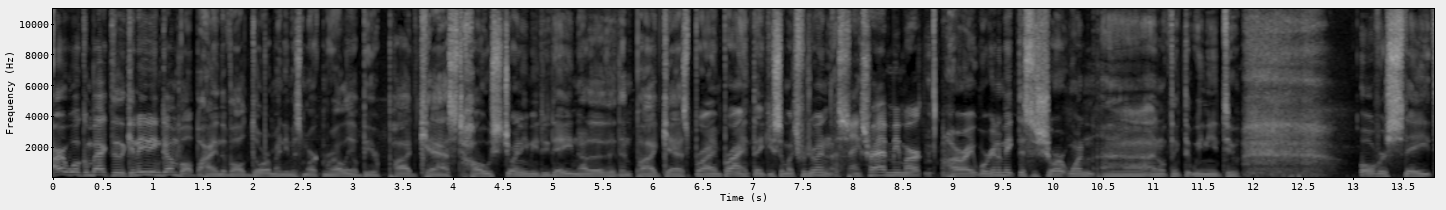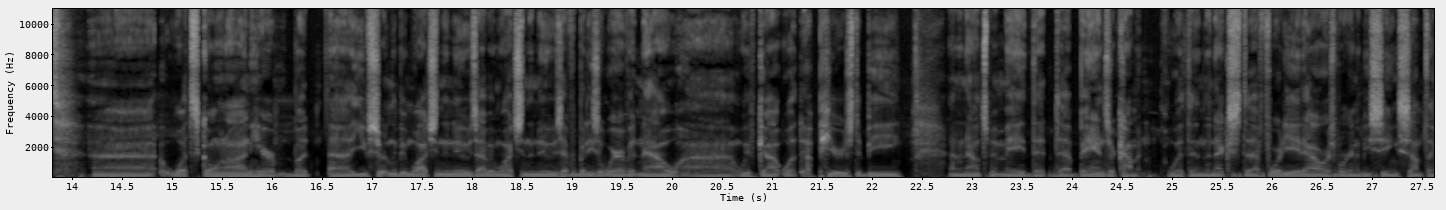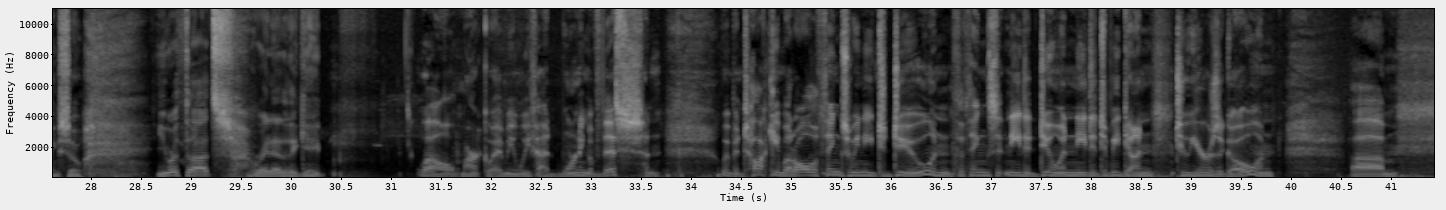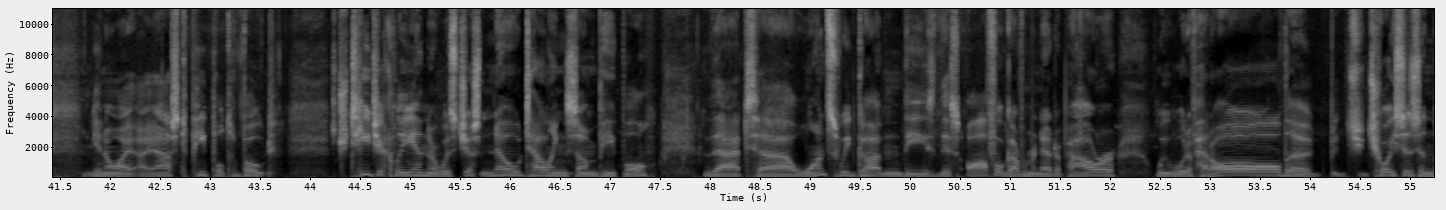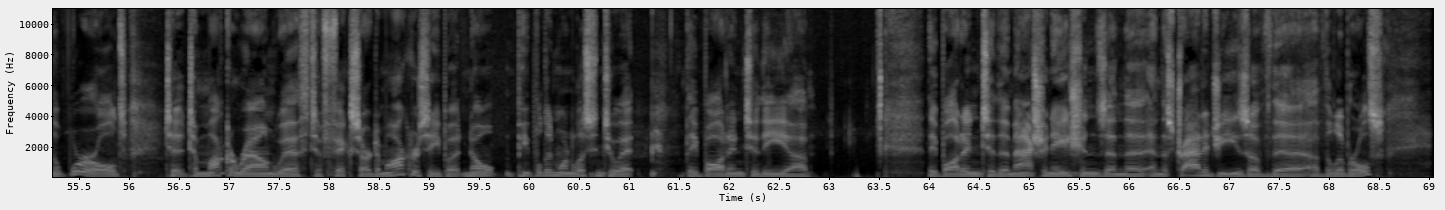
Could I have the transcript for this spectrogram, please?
All right, welcome back to the Canadian Gun Vault behind the vault door. My name is Mark Morelli. I'll be your podcast host. Joining me today, none other than podcast Brian. Brian, thank you so much for joining us. Thanks for having me, Mark. All right, we're going to make this a short one. Uh, I don't think that we need to overstate uh, what's going on here, but uh, you've certainly been watching the news. I've been watching the news. Everybody's aware of it now. Uh, we've got what appears to be an announcement made that uh, bans are coming within the next uh, 48 hours. We're going to be seeing something. So, your thoughts right out of the gate. Well, Mark, I mean, we've had warning of this, and we've been talking about all the things we need to do, and the things that needed doing needed to be done two years ago. And, um, you know, I, I asked people to vote strategically, and there was just no telling some people that uh, once we'd gotten these this awful government out of power, we would have had all the choices in the world to, to muck around with to fix our democracy. But no, people didn't want to listen to it. They bought into the. Uh, they bought into the machinations and the and the strategies of the of the liberals,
